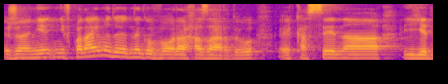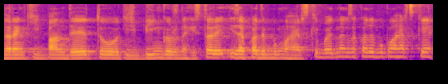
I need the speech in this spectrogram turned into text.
że nie, nie wkładajmy do jednego wora hazardu, y, kasyna, jednorękich bandytów, jakieś bingo, różne historie i zakłady bukmacherskie, bo jednak zakłady bukmacherskie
